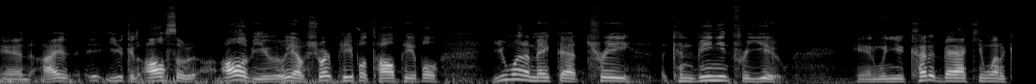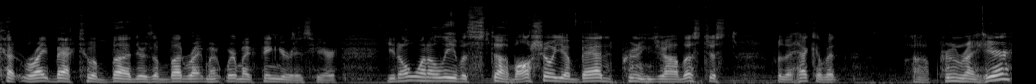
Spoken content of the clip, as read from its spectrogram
And I, you can also, all of you, we have short people, tall people, you wanna make that tree convenient for you. And when you cut it back, you wanna cut right back to a bud. There's a bud right where my finger is here. You don't want to leave a stub. I'll show you a bad pruning job. Let's just, for the heck of it, uh, prune right here.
